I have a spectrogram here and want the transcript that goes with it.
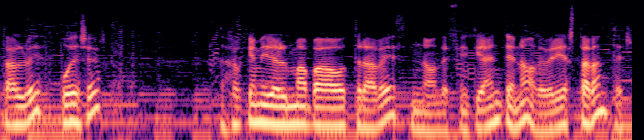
tal vez, puede ser. Dejar que mire el mapa otra vez. No, definitivamente no, debería estar antes.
